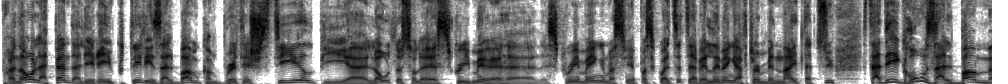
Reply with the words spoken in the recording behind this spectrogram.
prenons la peine d'aller réécouter les albums comme British Steel, puis euh, l'autre sur le Screaming, euh, le Screaming, je me souviens pas c'est quoi le titre, il y avait Living After Midnight là-dessus. C'était des gros albums,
